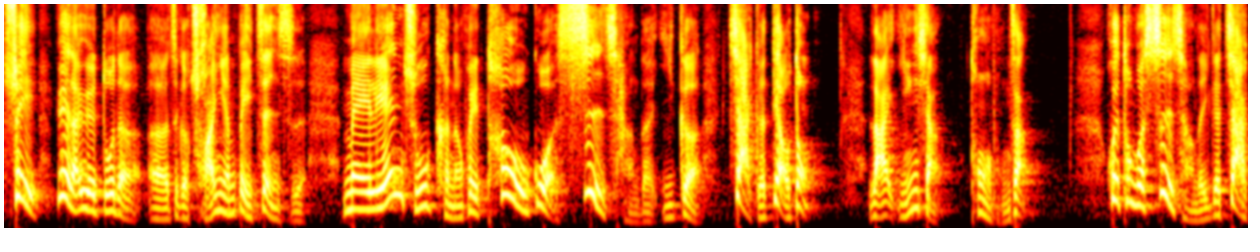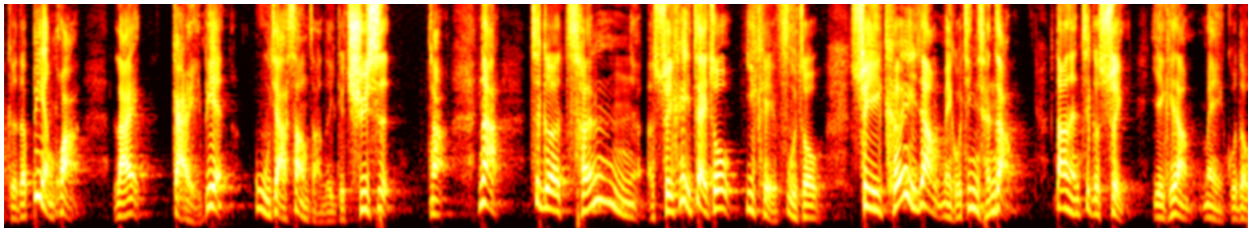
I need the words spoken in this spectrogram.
所以越来越多的呃这个传言被证实，美联储可能会透过市场的一个价格调动来影响通货膨胀，会通过市场的一个价格的变化来改变物价上涨的一个趋势。那那这个成水可以载舟，亦可以覆舟，水可以让美国经济成长，当然这个水也可以让美国的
